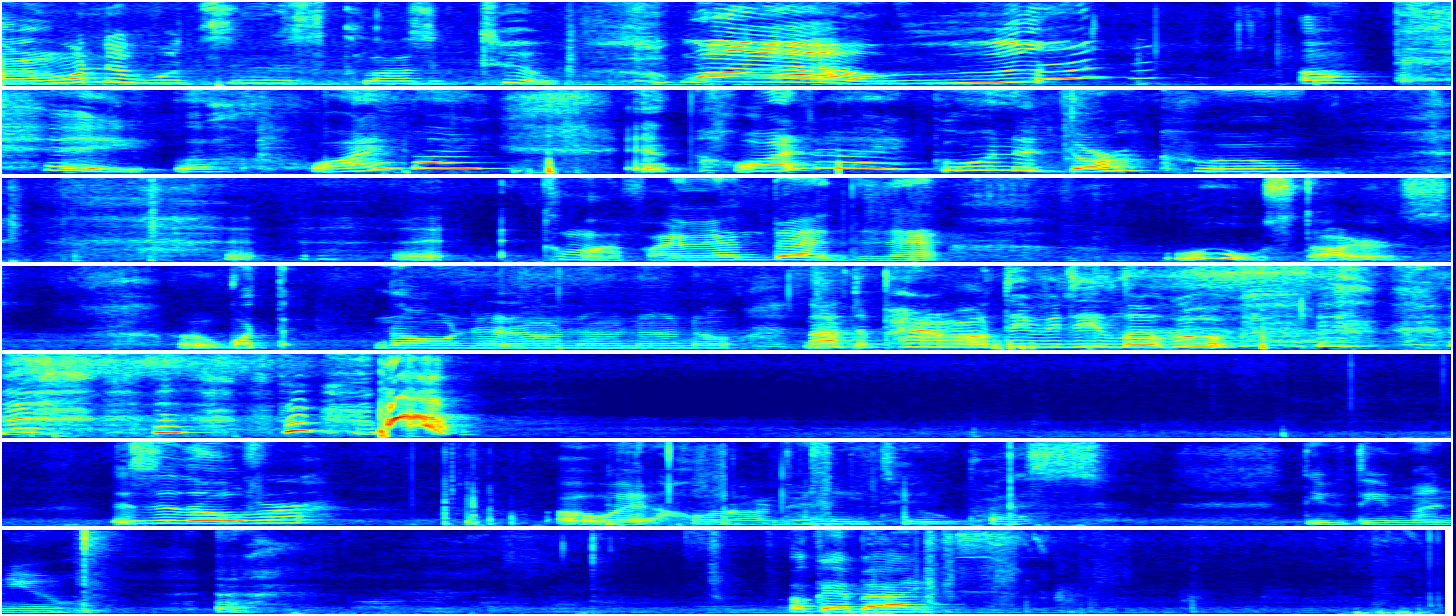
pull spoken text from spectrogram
I wonder what's in this closet too. Whoa! Okay, uh, why am I? In, why did I go in a dark room? Come on, fire! I'm better than that. Ooh, stars. Uh, what the? No, no, no, no, no, no! Not the Paramount DVD logo. Is it over? Oh wait, hold on. I need to press DVD menu. Uh. Okay, bye.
